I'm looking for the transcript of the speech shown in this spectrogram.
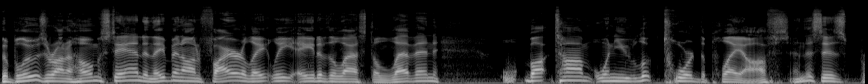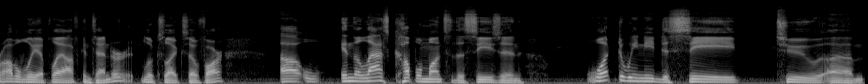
The Blues are on a homestand, and they've been on fire lately. Eight of the last eleven. But Tom, when you look toward the playoffs, and this is probably a playoff contender, it looks like so far. Uh, in the last couple months of the season, what do we need to see to um,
